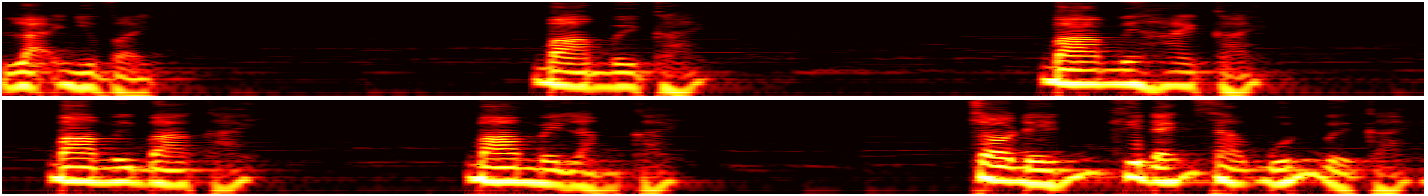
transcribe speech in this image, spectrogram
Lại như vậy 30 cái 32 cái 33 cái 35 cái, Cho đến khi đánh ra 40 cái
